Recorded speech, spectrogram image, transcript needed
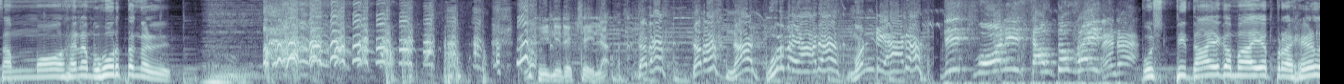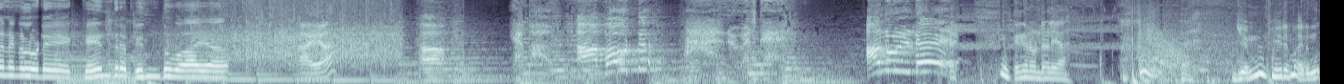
സമ്മോഹന മുഹൂർത്തങ്ങൾ ഇനി രക്ഷയില്ല. പുഷ്ടിദായകമായ പ്രഹേളനങ്ങളുടെ കേന്ദ്ര ബിന്ദുവായ ഗംഭീരമായിരുന്നു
